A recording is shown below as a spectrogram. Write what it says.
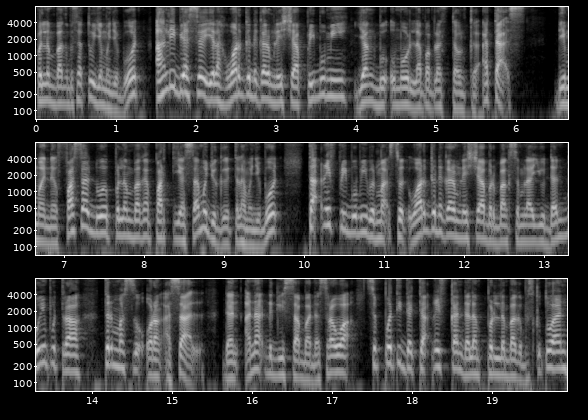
Perlembagaan Bersatu yang menyebut ahli biasa ialah warga negara Malaysia pribumi yang berumur 18 tahun ke atas. Di mana fasal 2 Perlembagaan Parti yang sama juga telah menyebut takrif pribumi bermaksud warga negara Malaysia berbangsa Melayu dan Bumi Putra termasuk orang asal dan anak negeri Sabah dan Sarawak seperti ditakrifkan dalam Perlembagaan Persekutuan,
